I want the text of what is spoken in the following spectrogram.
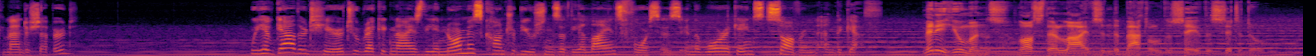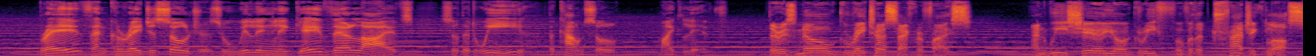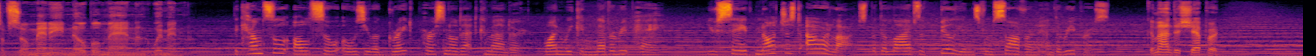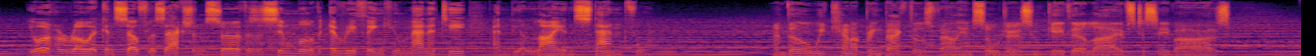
Commander Shepard. We have gathered here to recognize the enormous contributions of the Alliance forces in the war against Sovereign and the Geth. Many humans lost their lives in the battle to save the Citadel. Brave and courageous soldiers who willingly gave their lives so that we, the Council, might live. There is no greater sacrifice, and we share your grief over the tragic loss of so many noble men and women. The Council also owes you a great personal debt, Commander, one we can never repay. You saved not just our lives, but the lives of billions from Sovereign and the Reapers. Commander Shepard, your heroic and selfless actions serve as a symbol of everything humanity and the Alliance stand for. And though we cannot bring back those valiant soldiers who gave their lives to save ours,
